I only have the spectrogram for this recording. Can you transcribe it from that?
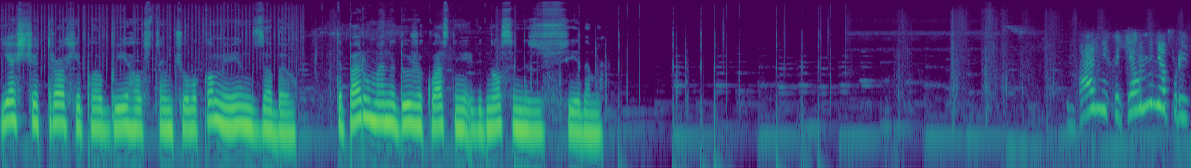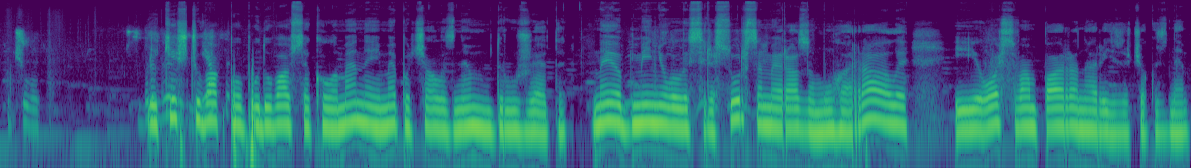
Я ще трохи побігав з тим чуваком і він забив. Тепер у мене дуже класні відносини з сусідами. Да, не хотел меня причулить. Якийсь чувак побудувався коло мене, і ми почали з ним дружити. Ми обмінювались ресурсами, разом угорали, і ось вам пара нарізочок з ним.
